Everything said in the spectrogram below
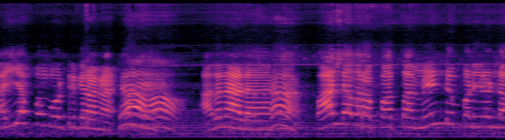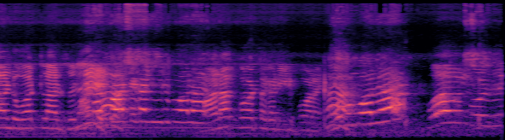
கையொப்பம் போட்டிருக்கிறாங்க. அதனால பாண்டவரை பார்த்தா மீண்டும் பன்னிரெண்டு ஆண்டு ஓட்டலாம்னு சொல்லி. மணக்கோட்டை கட்டிட்டு போனேன். போகும்போது,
